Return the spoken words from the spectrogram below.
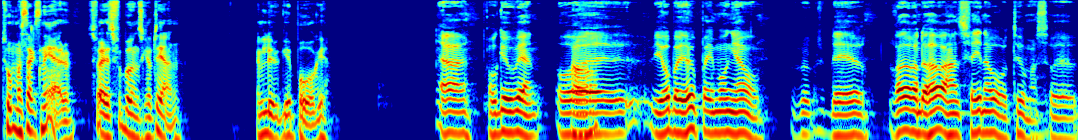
Thomas Axnér, Sveriges förbundskapten. En lugig påg. Ja, och god vän. Och, Ja. eh, vi jobbar ihop i många år. Det är rörande att höra hans fina ord, Thomas. Och jag är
